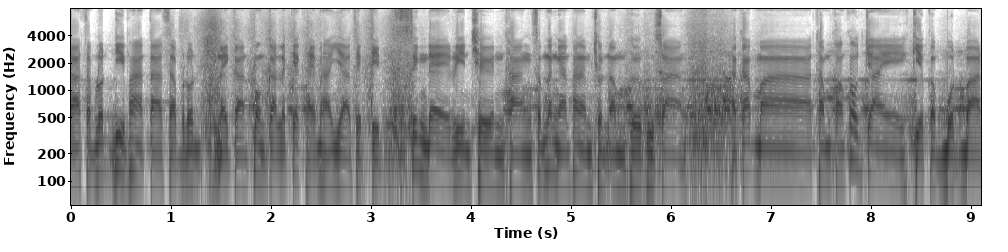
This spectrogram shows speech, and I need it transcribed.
ตาสับปะรถ25ตาสับรดในการป้องกันและแก้ไขปัญหายาเสพติด ซึ่งได้เรียนเชิญทางสำนักงานพระนำชนอำเภอภูซางนะครับมาทำความเข้าใจเกี่ยวกับบทบาท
